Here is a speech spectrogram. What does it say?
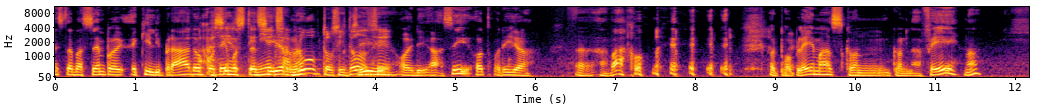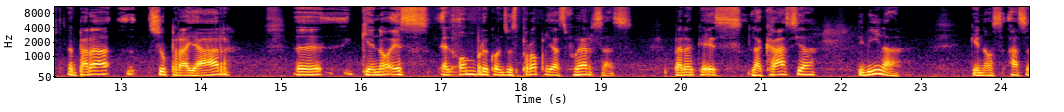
estaba siempre equilibrado, podemos tenía decir. abruptos y todo. Sí, Hoy día así, otro día uh, abajo, con problemas con, con, la fe, ¿no? para subrayar uh, que no es el hombre con sus propias fuerzas, pero que es la gracia divina que nos hace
